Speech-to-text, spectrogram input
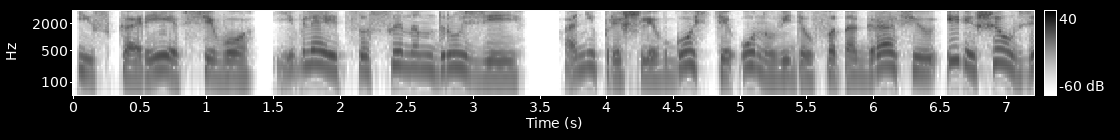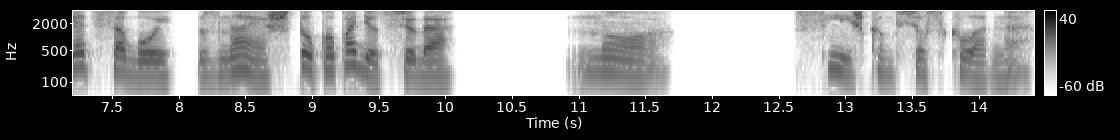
и, скорее всего, является сыном друзей. Они пришли в гости, он увидел фотографию и решил взять с собой, зная, что попадет сюда. Но Слишком все складно.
